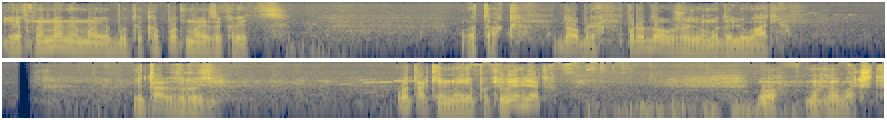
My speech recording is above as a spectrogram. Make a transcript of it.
як на мене, має бути, капот має закритися. Отак. Добре, продовжую моделювання. І так, друзі. Отакий має поки вигляд. О, можна бачити.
